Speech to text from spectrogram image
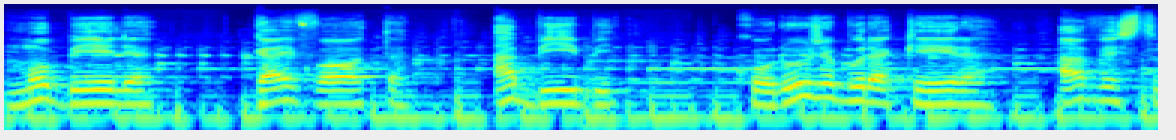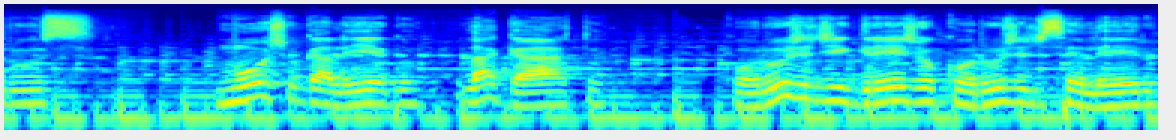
mobelha, gaivota, abibe, coruja buraqueira, avestruz, mocho galego, lagarto, coruja de igreja ou coruja de celeiro,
